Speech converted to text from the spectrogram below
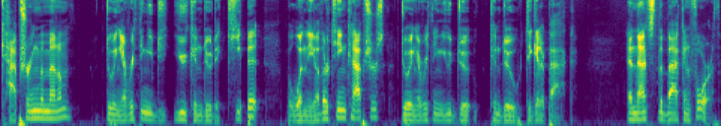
capturing momentum, doing everything you, you can do to keep it, but when the other team captures, doing everything you do can do to get it back. And that's the back and forth.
